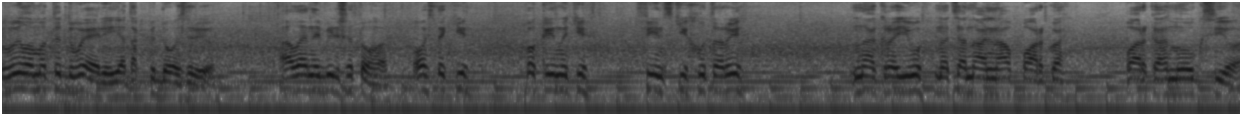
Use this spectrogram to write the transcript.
виламати двері, я так підозрюю. Але не більше того. Ось такі покинуті фінські хутори на краю національного парку парка Нууксіва.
